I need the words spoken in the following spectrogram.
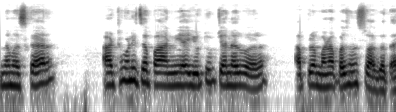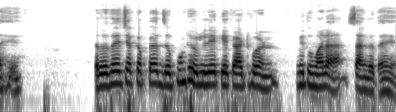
नमस्कार. आठवणीचं पान या यूट्यूब चॅनलवर आपलं मनापासून स्वागत आहे. हृदयाच्या कप्प्यात जपून ठेवलेली एक एक आठवण मी तुम्हाला सांगत आहे.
